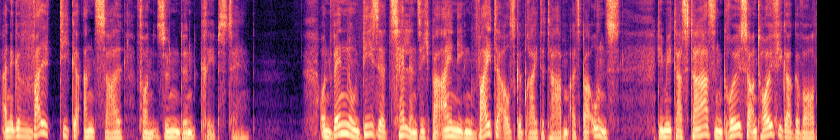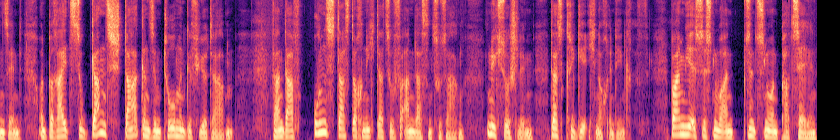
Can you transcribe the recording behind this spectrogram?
eine gewaltige Anzahl von Sündenkrebszellen. Und wenn nun diese Zellen sich bei einigen weiter ausgebreitet haben als bei uns, die Metastasen größer und häufiger geworden sind und bereits zu ganz starken Symptomen geführt haben, dann darf uns das doch nicht dazu veranlassen zu sagen, nicht so schlimm, das kriege ich noch in den Griff. Bei mir ist es nur ein, sind es nur ein paar Zellen,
